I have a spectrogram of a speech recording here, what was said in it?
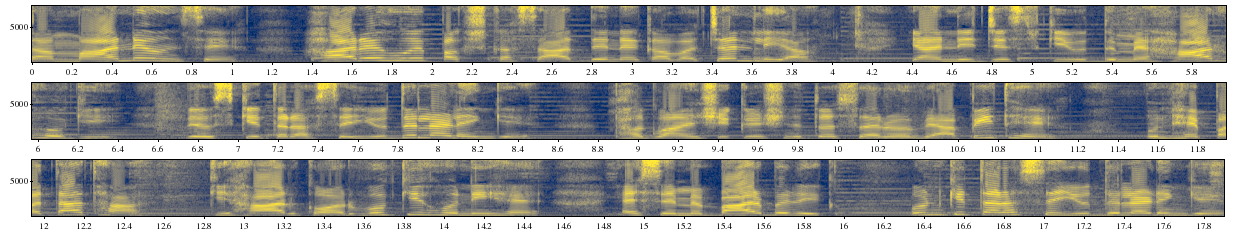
तब माँ ने उनसे हारे हुए पक्ष का साथ देने का वचन लिया। यानी जिसकी युद्ध में हार होगी, वे उसकी तरफ़ से युद्ध लड़ेंगे। भगवान श्री कृष्ण तो सर्वव्यापी थे। उन्हें पता था कि हार कौरवों की होनी है। ऐसे में बारबरिक उनकी तरफ़ से युद्ध लड़ेंगे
